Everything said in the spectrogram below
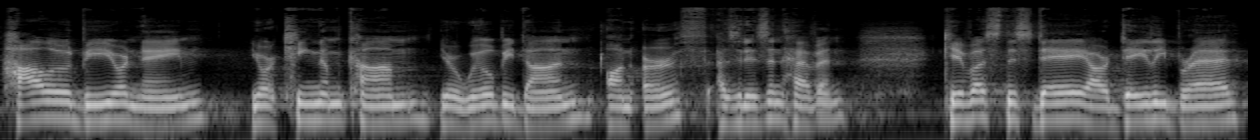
hallowed be your name. Your kingdom come, your will be done on earth as it is in heaven. Give us this day our daily bread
